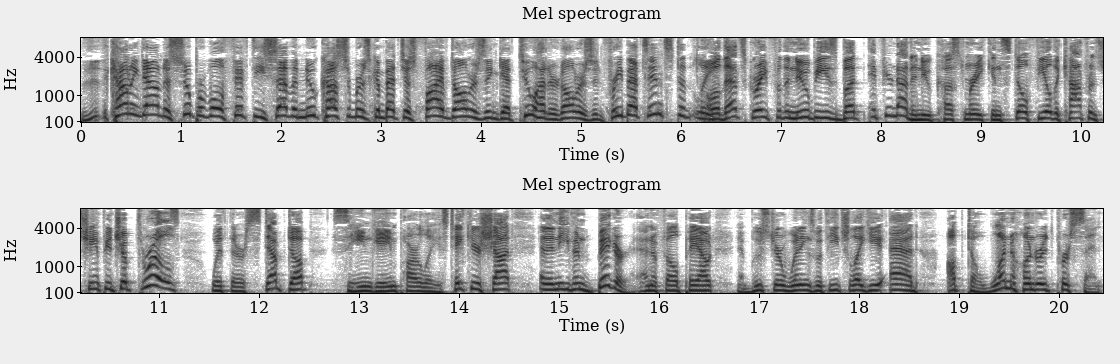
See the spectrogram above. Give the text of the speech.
Th- counting down to Super Bowl 57, new customers can bet just $5 and get $200 in free bets instantly. Well, that's great for the newbies, but if you're not a new customer, you can still feel the conference championship thrills with their stepped up same game parlays. Take your shot at an even bigger NFL payout and boost your winnings with each leg you add up to 100%.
